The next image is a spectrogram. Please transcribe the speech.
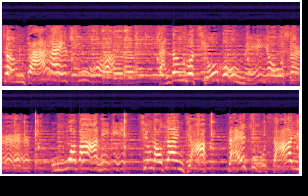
正该出。但等着秋后没有事儿，我把你请到咱家再住仨月。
